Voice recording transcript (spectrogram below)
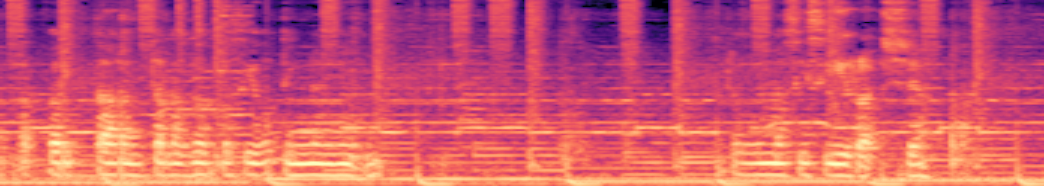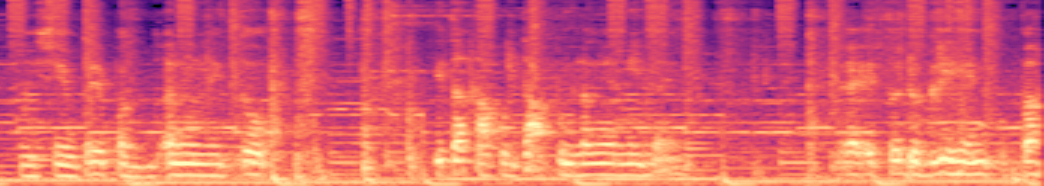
Dapat baliktaran talaga kasi o tingnan nyo. Talagang masisira siya. So, siyempre, pag ano nito, itatapon-tapon lang yan nila. eh. Kaya ito, dublihin ko pa.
